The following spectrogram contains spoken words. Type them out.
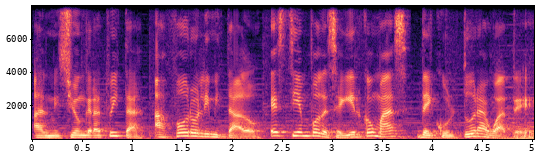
admisión gratuita, aforo limitado. Es tiempo de seguir con más de Cultura Guate.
